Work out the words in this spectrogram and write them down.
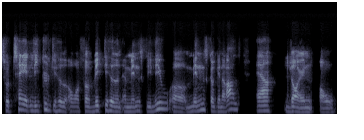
total ligegyldighed over for vigtigheden af menneskelig liv og mennesker generelt, er løgn og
